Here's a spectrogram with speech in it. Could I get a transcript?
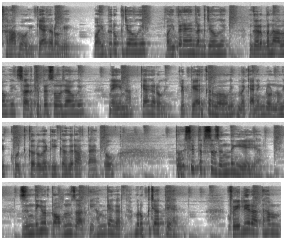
ख़राब होगी, क्या करोगे? वहीं पे रुक जाओगे, वहीं पे रहने लग जाओगे, घर बना लोगे, सड़क पे सो जाओगे। नहीं ना, क्या करोगे? रिपेयर करवाओगे मैकेनिक ढूंढोगे, खुद करोगे, ठीक, अगर आता है तो। तो इसी तरह से ज़िंदगी है यार। ज़िंदगी में प्रॉब्लम्स आती है, हम क्या करते हैं? हम रुक जाते हैं। फेलियर आता है, हम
